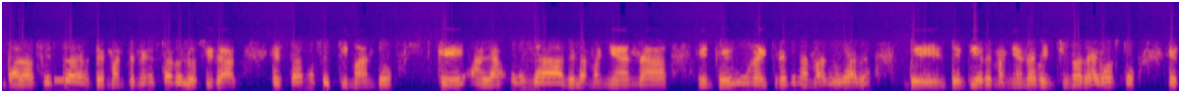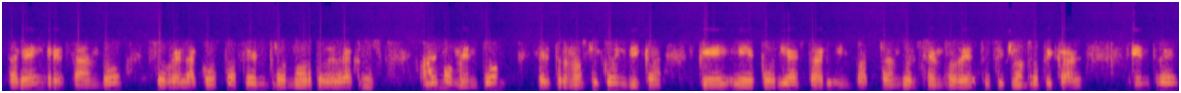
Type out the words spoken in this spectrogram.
Dadas esta, de mantener esta velocidad, estamos estimando que a la una de la mañana, entre una y tres de la madrugada del día de mañana, 21 de agosto, estaría ingresando sobre la costa centro-norte de Veracruz. Al momento, el pronóstico indica que eh, podría estar impactando el centro de este ciclón tropical entre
